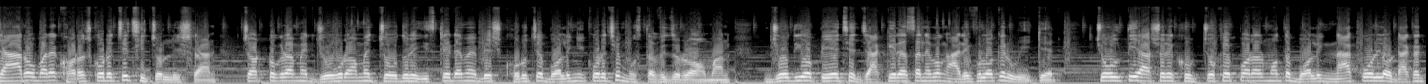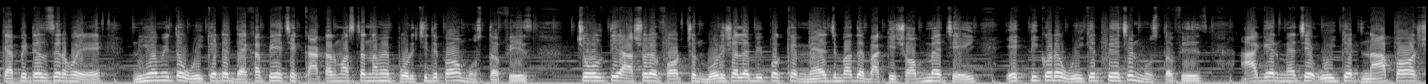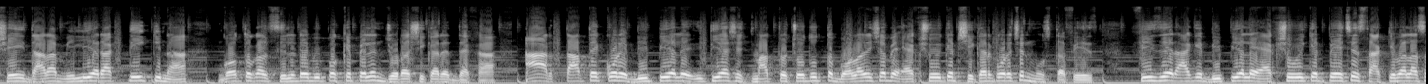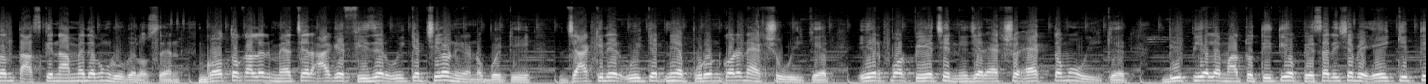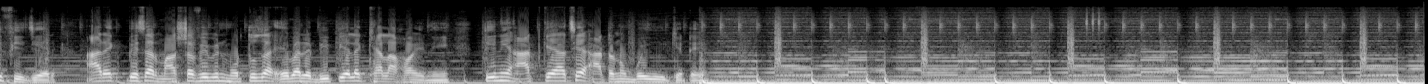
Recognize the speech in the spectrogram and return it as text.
চার ওভারে খরচ করেছে ছিচল্লিশ রান। চট্টগ্রামের জহুর আহমেদ চৌধুরী স্টেডিয়ামে বেশ খরচে বোলিংই করেছে মুস্তাফিজুর রহমান, যদিও পেয়েছে জাকির হাসান এবং আরিফুল হকের উইকেট চলতি আসরে খুব চোখে পড়ার মতো বোলিং না করলেও ঢাকা ক্যাপিটালসের হয়ে নিয়মিত উইকেটে দেখা পেয়েছে কাটার মাস্টার নামে পরিচিতি পাওয়া মুস্তাফিজ। চলতি আসরে ফরচুন বরিশালের বিপক্ষে ম্যাচ বাদে বাকি সব ম্যাচেই একটি করে উইকেট পেয়েছেন মুস্তাফিজ। আগের ম্যাচে উইকেট না পাওয়ার সেই ধারা মিলিয়ে রাখতেই কিনা গতকাল সিলেটের বিপক্ষে পেলেন জোড়া শিকারের দেখা। আর তাতে করে বিপিএল এর ইতিহাসে মাত্র চতুর্থ বলার হিসেবে একশো উইকেট শিকার করেছেন মুস্তাফিজ। ফিজের আগে বিপিএল একশো উইকেট পেয়েছে সাকিব আল হাসান, তাসকিন আহমেদ এবং রুবেল হোসেন। গতকালের ম্যাচের আগে ফিজের উইকেট ছিল নিরানব্বইটি। জাকিরের উইকেট নিয়ে পূরণ করেন একশো উইকেট। এরপর পেয়েছে নিজের একশো একতম উইকেট। বিপিএলে মাত্র তৃতীয় পেসার হিসেবে এই কীর্তি ফিজের। আরেক পেসার মাশরাফি বিন মর্তুজা এবারে বিপিএলে খেলা হয়নি। তিনি আটকে আছে আটানব্বই উইকেটে।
